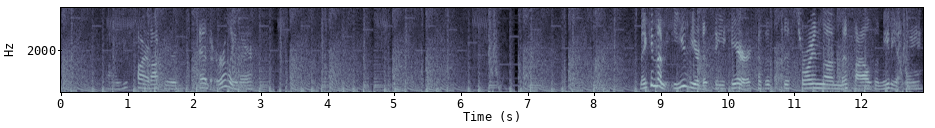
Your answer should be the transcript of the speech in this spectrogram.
Oh, you fired off your head early there. It's making them easier to see here, because it's destroying the missiles immediately.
